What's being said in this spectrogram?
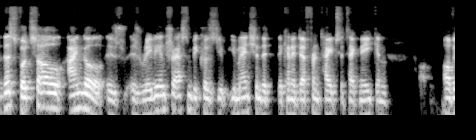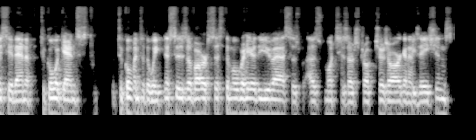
This futsal angle is is really interesting because you, you mentioned the, the kind of different types of technique and obviously then if, to go against to go into the weaknesses of our system over here, the US, as, as much as our structures, our organizations,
